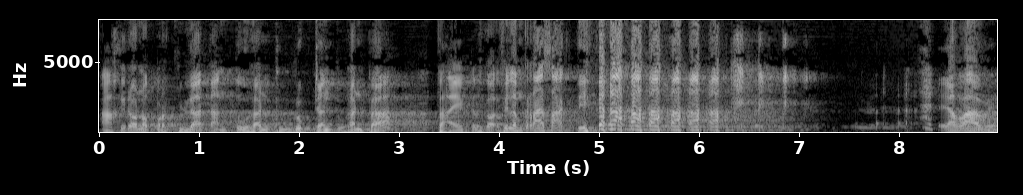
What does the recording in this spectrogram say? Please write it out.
Akhir ana pergulatan Tuhan buruk dan Tuhan ba baik. Terus kok film keras sakti. ya paham ya?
